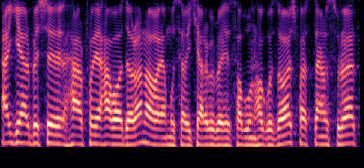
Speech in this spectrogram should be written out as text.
اگر بشه حرفای هواداران آقای موسوی کربی به حساب اونها گذاشت پس در صورت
